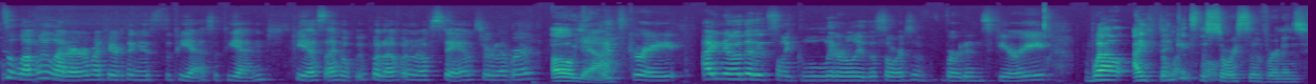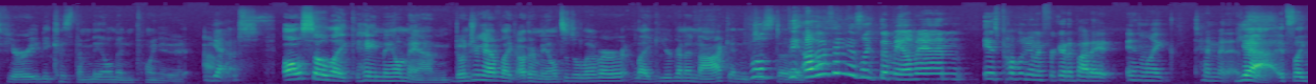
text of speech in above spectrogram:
It's a lovely letter. My favorite thing is the PS at the end. PS, I hope we put up enough stamps or whatever. Oh yeah. It's great. I know that it's like literally the source of Vernon's fury. Well, I think it's the source of Vernon's fury because the mailman pointed it out. Yes. Also, like, hey, mailman, don't you have like other mail to deliver? Like, you're gonna knock and Well, just. Uh... the other thing is like the mailman is probably gonna forget about it in like ten minutes. Yeah, it's like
